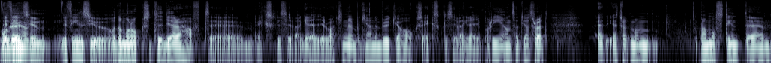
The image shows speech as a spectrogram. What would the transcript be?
det om du- finns ju, det finns ju, och de har också tidigare haft eh, exklusiva grejer. Och Akademibokhandeln brukar ha också exklusiva grejer på rean. Så jag tror att, jag tror att man, man måste inte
